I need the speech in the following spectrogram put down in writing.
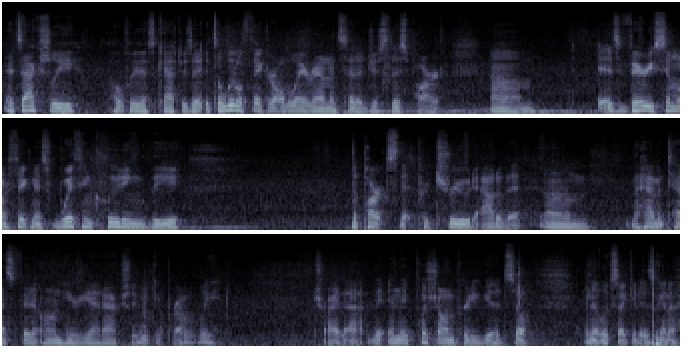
it's actually hopefully this catches it. It's a little thicker all the way around instead of just this part. Um, it's very similar thickness with including the the parts that protrude out of it. Um, I haven't test fit it on here yet. Actually, we could probably try that. And they push on pretty good. So, and it looks like it is gonna,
